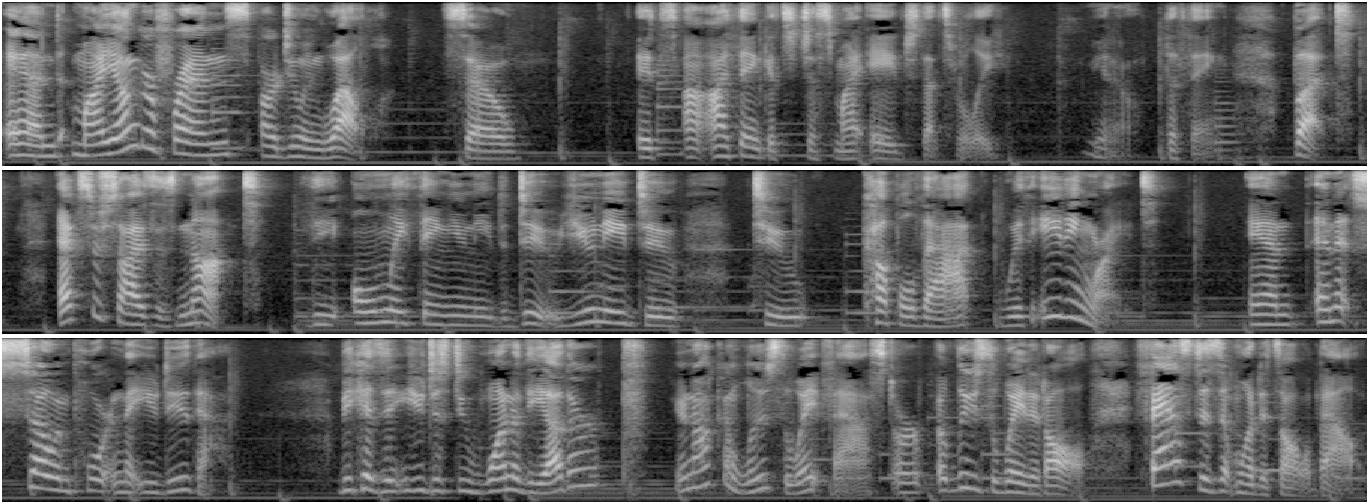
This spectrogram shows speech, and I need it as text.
And my younger friends are doing well, so it's uh, I think it's just my age that's really, you know, the thing. But exercise is not the only thing you need to do. You need to to couple that with eating right. And and it's so important that you do that because if you just do one or the other, you're not going to lose the weight fast or, or, lose the weight at all. Fast isn't what it's all about.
